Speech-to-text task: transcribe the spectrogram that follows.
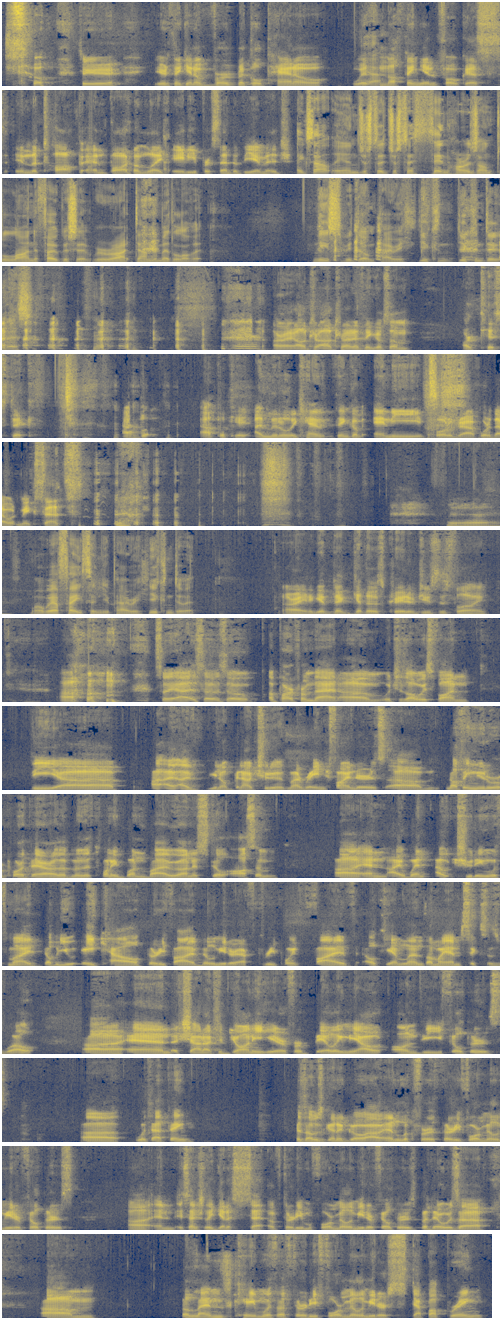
So, so you're you're thinking of vertical pano with yeah. nothing in focus in the top and bottom, like eighty percent of the image. Exactly, and just a just a thin horizontal line of focus. It we're right down the middle of it. Needs to be done, Perry. You can you can do this. All right, I'll try. I'll try to think of some artistic apl- application. I literally can't think of any photograph where that would make sense. yeah. Well, we have faith in you, Perry. You can do it. All right, get the, get those creative juices flowing. Um, so yeah, so so apart from that, um, which is always fun, the uh, I, have you know been out shooting with my rangefinders. Um, nothing new to report there, other than the 21 Biogon is still awesome. Uh, and I went out shooting with my WA Cal 35 millimeter f3.5 LTM lens on my M6 as well. Uh, and a shout out to Johnny here for bailing me out on the filters uh, with that thing. because I was gonna go out and look for 34 millimeter filters uh, and essentially get a set of 34 millimeter filters. But there was a um, the lens came with a 34 millimeter step up ring,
